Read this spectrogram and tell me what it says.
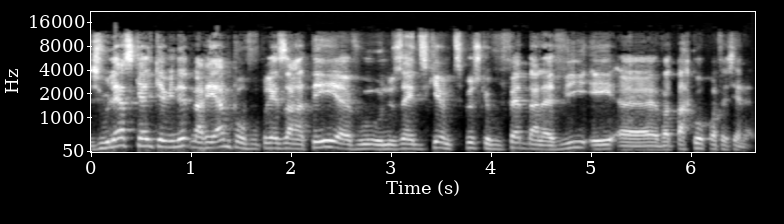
Je vous laisse quelques minutes, Marianne, pour vous présenter, euh, vous nous indiquer un petit peu ce que vous faites dans la vie et euh, votre parcours professionnel.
